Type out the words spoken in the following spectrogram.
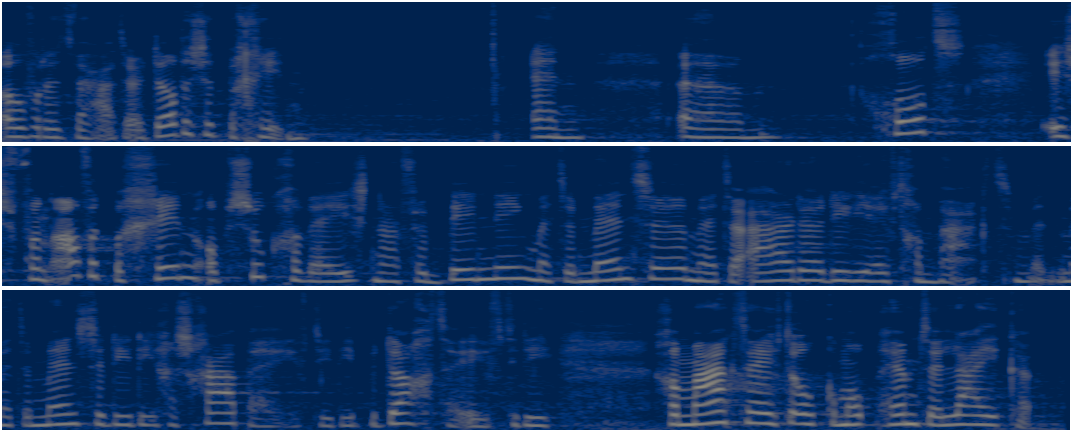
over het water. Dat is het begin. En um, God is vanaf het begin op zoek geweest naar verbinding met de mensen, met de aarde die hij heeft gemaakt. Met, met de mensen die hij geschapen heeft, die hij bedacht heeft, die hij gemaakt heeft ook om op hem te lijken.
